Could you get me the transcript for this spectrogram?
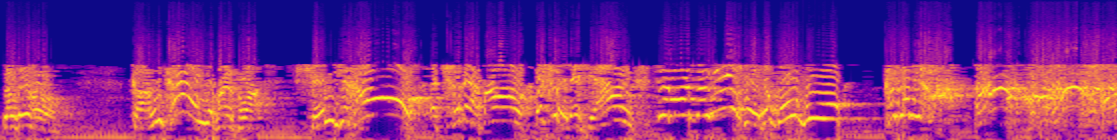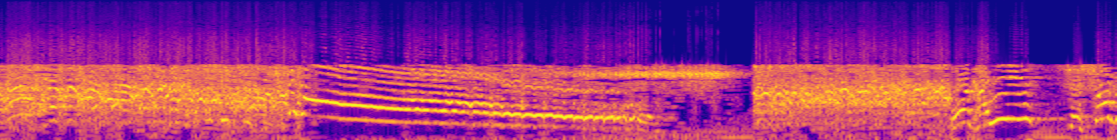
老太后，刚才一会说身体好，吃得饱，睡得香，怎么这一会的功夫可就变了啊？我看你是手抓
